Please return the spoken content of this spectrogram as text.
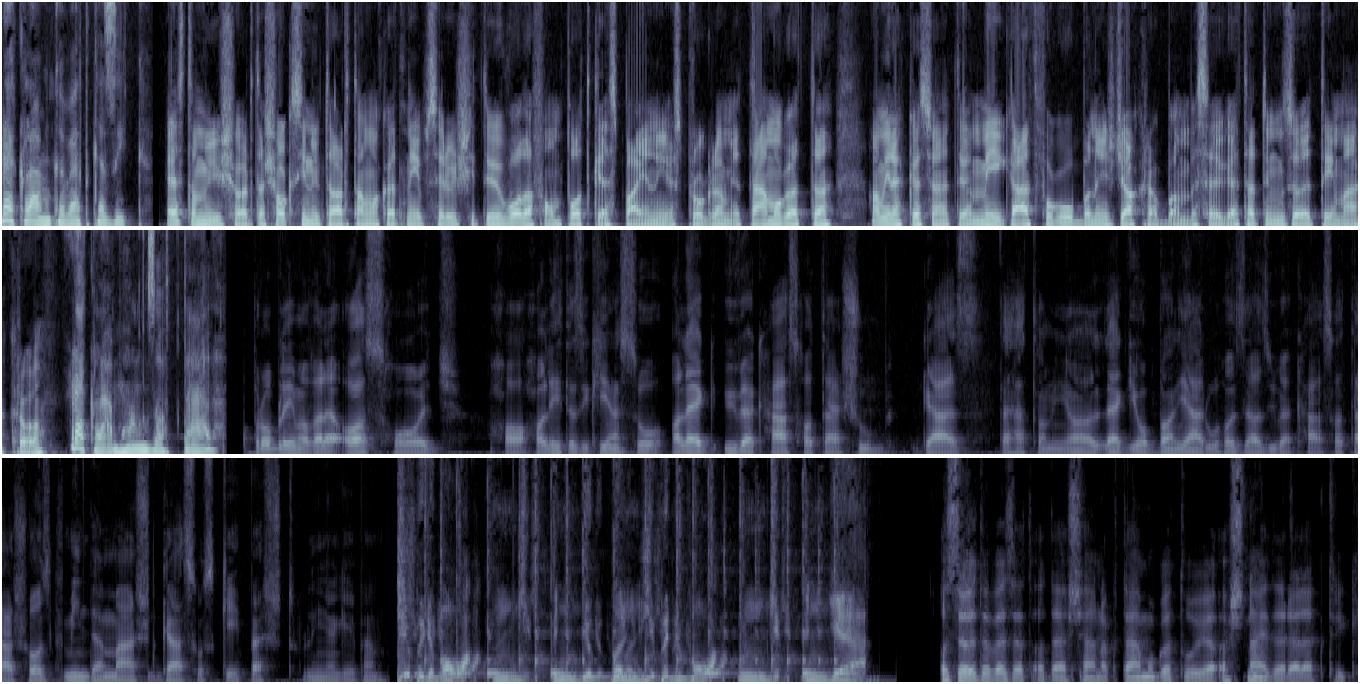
Reklám következik. Ezt a műsort a sokszínű tartalmakat népszerűsítő Vodafone Podcast Pioneers programja támogatta, aminek köszönhetően még átfogóbban és gyakrabban beszélgethetünk zöld témákról. Reklám hangzott el. A probléma vele az, hogy ha, ha létezik ilyen szó, a legüvegházhatásúbb gáz, tehát ami a legjobban járul hozzá az üvegházhatáshoz, minden más gázhoz képest lényegében. A Zöldövezet adásának támogatója a Schneider Electric.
